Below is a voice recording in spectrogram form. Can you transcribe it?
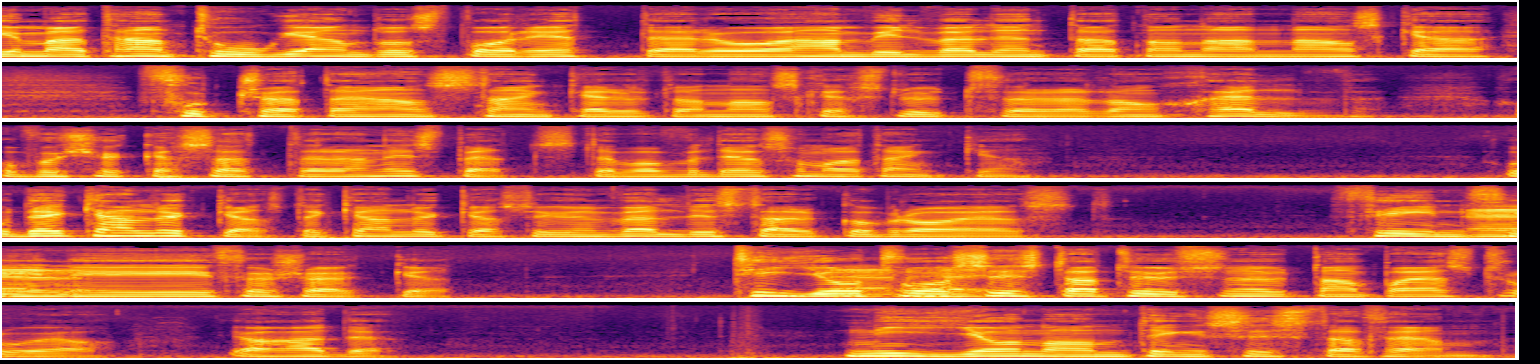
I och med att han tog ändå spår 1 där och han vill väl inte att någon annan ska fortsätta hans tankar utan han ska slutföra dem själv och försöka sätta den i spets. Det var väl det som var tanken. Och det kan lyckas. Det kan lyckas. Det är en väldigt stark och bra häst. Fin, fin Är- i försöket. 10 och Är 2 det- sista tusen utan på häst tror jag. Jag hade. 9 och någonting sista fem.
